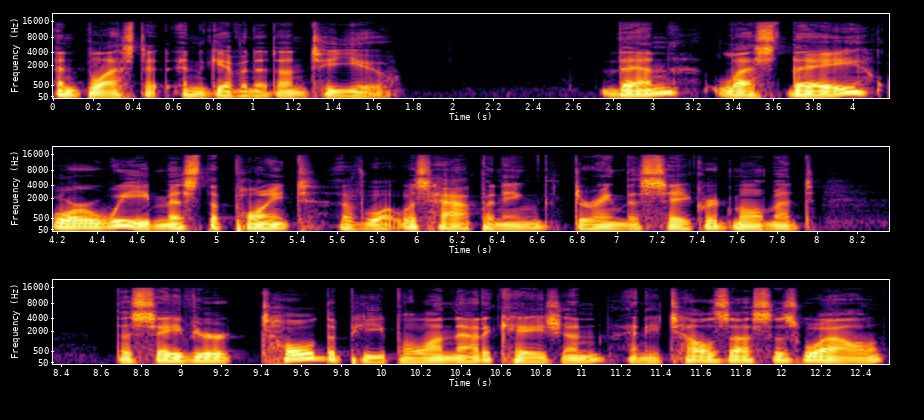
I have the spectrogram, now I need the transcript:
and blessed it and given it unto you. Then, lest they or we miss the point of what was happening during the sacred moment, the Savior told the people on that occasion, and he tells us as well,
